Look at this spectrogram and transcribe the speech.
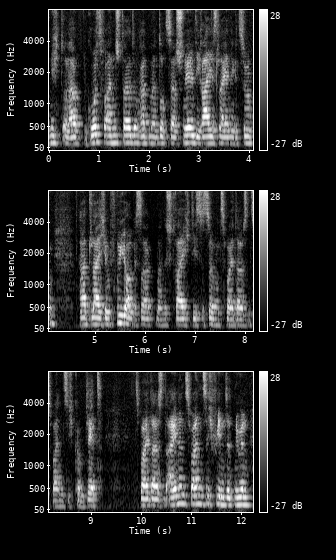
nicht erlaubten Großveranstaltung hat man dort sehr schnell die Reißleine gezogen, hat gleich im Frühjahr gesagt, man streicht die Saison 2020 komplett. 2021 findet nun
